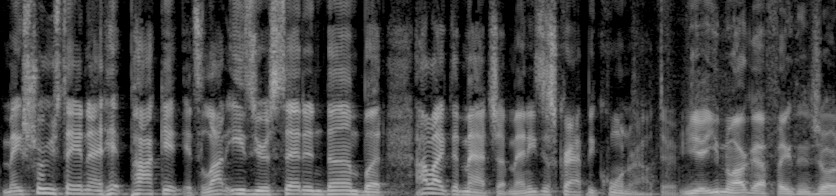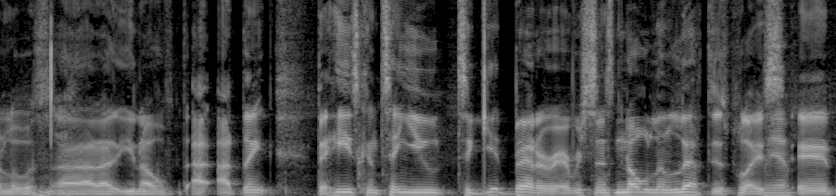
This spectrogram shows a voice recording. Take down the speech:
Make sure you stay in that hip pocket. It's a lot easier said than done, but I like the matchup, man. He's a scrappy corner out there. Yeah, you know I got faith in Jourdan Lewis. Uh, you know, I, I think that he's continued to get better ever since Nolan left this place, and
